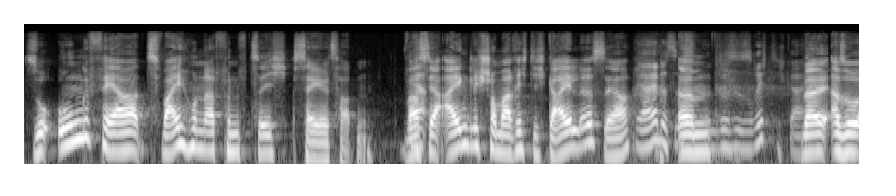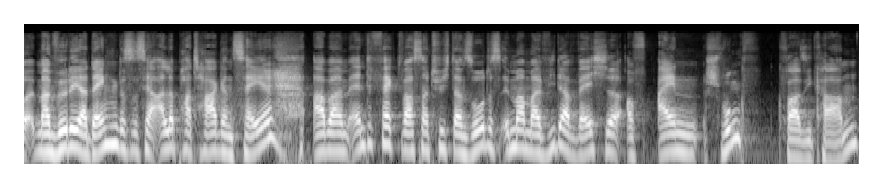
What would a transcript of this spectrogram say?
so ungefähr 250 Sales hatten. Was ja, Ja. eigentlich schon mal richtig geil ist, ja. ja, das ist, Ähm, das ist richtig geil. weil, also man würde ja denken, das ist ja alle paar Tage ein Sale, aber im Endeffekt war es natürlich dann so, dass immer mal wieder welche auf einen Schwung quasi kamen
